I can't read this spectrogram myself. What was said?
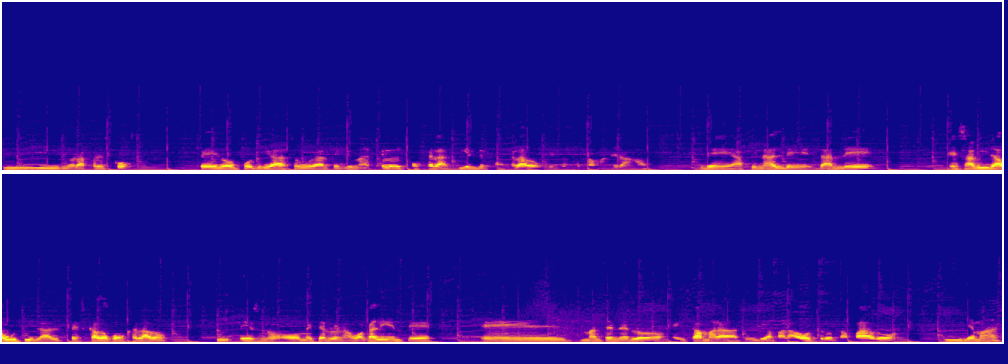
y no era fresco, pero podría asegurarte que una vez que lo descongelas bien descongelado, que es otra manera, ¿no? De al final de darle esa vida útil al pescado congelado, es no meterlo en agua caliente, eh, mantenerlo en cámara de un día para otro, tapado y demás,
